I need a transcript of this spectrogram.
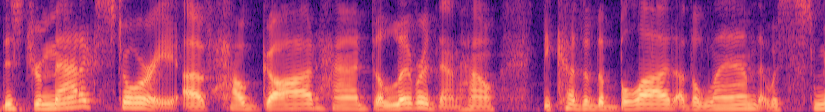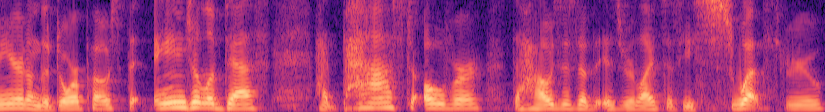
this dramatic story of how God had delivered them, how because of the blood of the lamb that was smeared on the doorpost, the angel of death had passed over the houses of the Israelites as he swept through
